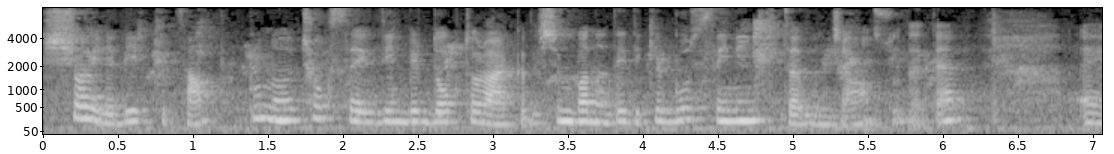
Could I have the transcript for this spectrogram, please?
şöyle bir kitap. Bunu çok sevdiğim bir doktor arkadaşım bana dedi ki bu senin kitabın Cansu dedi. Ee,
